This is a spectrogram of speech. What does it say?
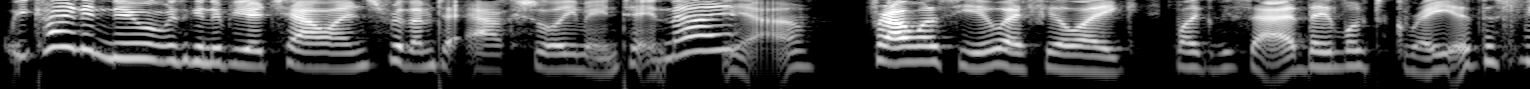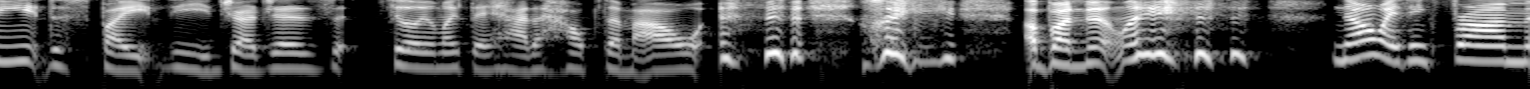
we kind of knew it was going to be a challenge for them to actually maintain that. Yeah. For LSU, I feel like, like we said, they looked great at this meet despite the judges feeling like they had to help them out like abundantly. No, I think from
